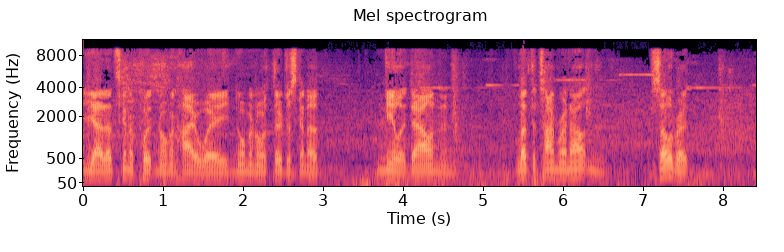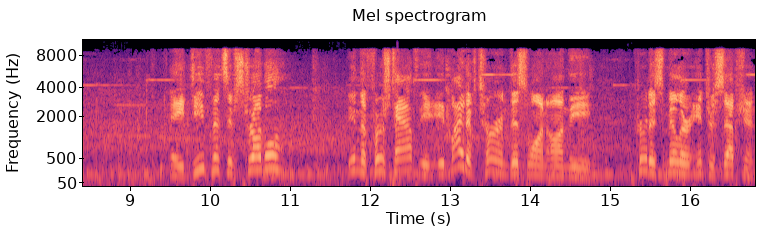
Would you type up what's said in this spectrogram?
Yeah, that's going to put Norman Highway, Norman North, they're just going to kneel it down and let the time run out and celebrate. A defensive struggle in the first half. It, it might have turned this one on the Curtis Miller interception.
